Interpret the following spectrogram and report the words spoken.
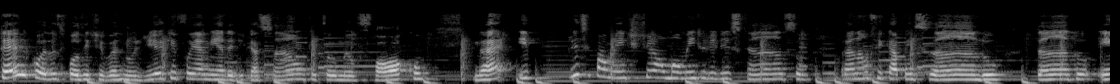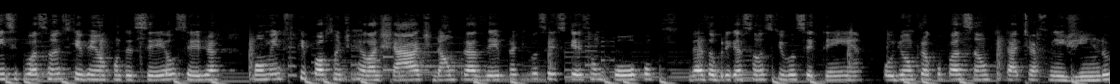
teve coisas positivas no dia, que foi a minha dedicação, que foi o meu foco, né? E principalmente tirar um momento de descanso para não ficar pensando tanto em situações que venham acontecer, ou seja, momentos que possam te relaxar, te dar um prazer para que você esqueça um pouco das obrigações que você tenha ou de uma preocupação que está te afligindo.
